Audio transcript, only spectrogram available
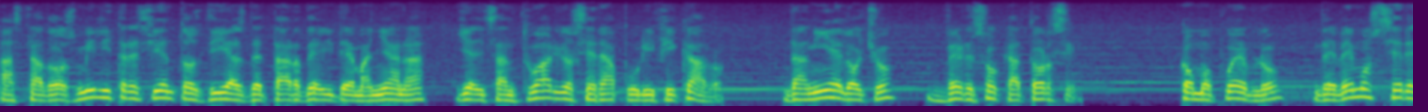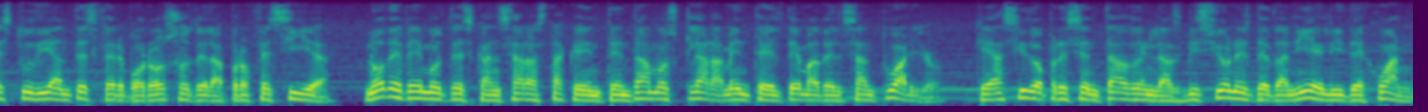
hasta dos mil y trescientos días de tarde y de mañana, y el santuario será purificado. Daniel 8, verso 14. Como pueblo, debemos ser estudiantes fervorosos de la profecía, no debemos descansar hasta que entendamos claramente el tema del santuario, que ha sido presentado en las visiones de Daniel y de Juan.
